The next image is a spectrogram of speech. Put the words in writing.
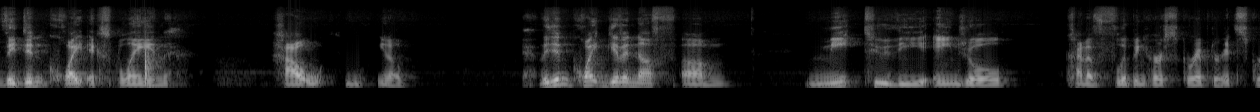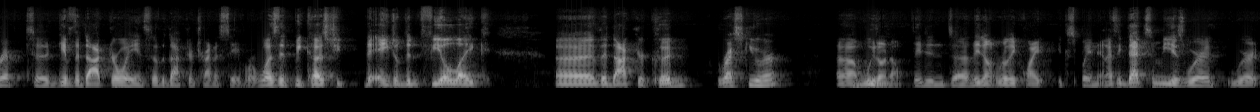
they didn't quite explain how you know they didn't quite give enough um, meat to the angel kind of flipping her script or its script to give the doctor away instead of the doctor trying to save her. Was it because she the angel didn't feel like uh, the doctor could rescue her um, mm-hmm. we don't know they didn't uh, they don't really quite explain it and i think that to me is where where it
